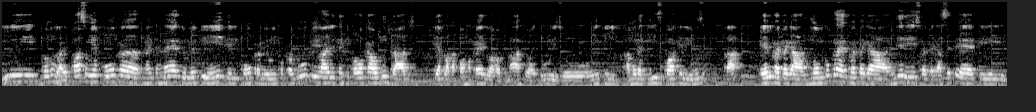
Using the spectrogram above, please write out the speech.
E vamos lá, eu faço a minha compra na internet, o meu cliente ele compra meu infoproduto e lá ele tem que colocar alguns dados que a plataforma pede, ou a Hotmart, ou a Eduz, ou enfim, a Monetize, qual que ele use, tá? Ele vai pegar nome completo, vai pegar endereço, vai pegar CPF,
